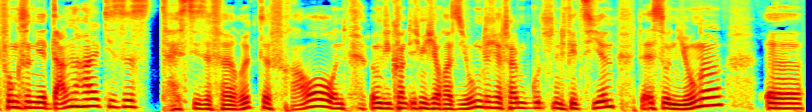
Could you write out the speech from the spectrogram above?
funktioniert dann halt dieses, da ist diese verrückte Frau und irgendwie konnte ich mich auch als Jugendlicher total gut identifizieren. Da ist so ein Junge, äh,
